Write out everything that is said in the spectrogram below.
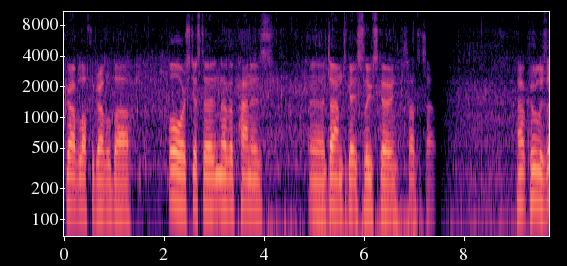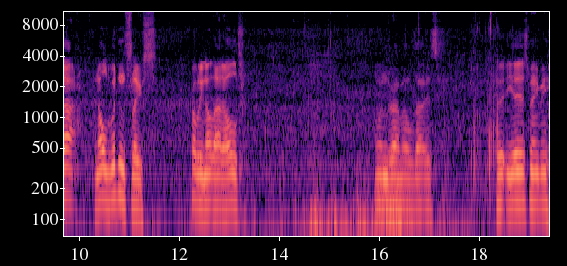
gravel off the gravel bar, or it's just another panner's uh, dam to get a sluice going. It's hard to tell. How cool is that? An old wooden sluice. Probably not that old. I wonder how old that is. 30 years maybe.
